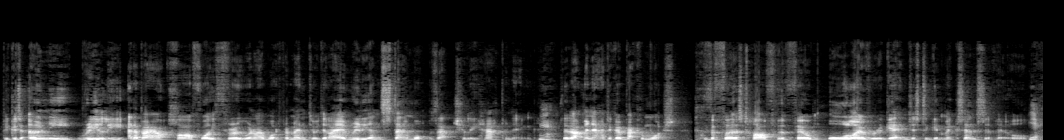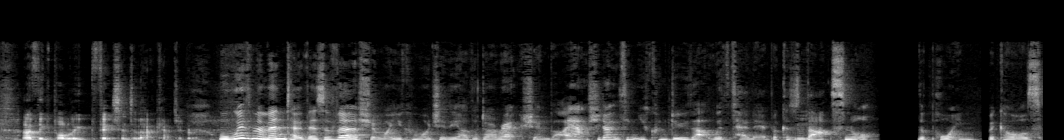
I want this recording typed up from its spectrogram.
because only really at about halfway through when I watched Memento did I really understand what was actually happening. Yeah. So that meant I had to go back and watch the first half of the film all over again just to get make sense of it all. Yeah. And I think it probably fits into that category. Well, with Memento, there's a version where you can watch it the other direction, but I actually don't think you can do that with Tenet because Hmm. that's not the point. Because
